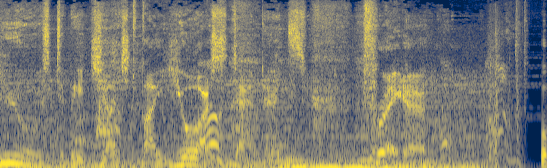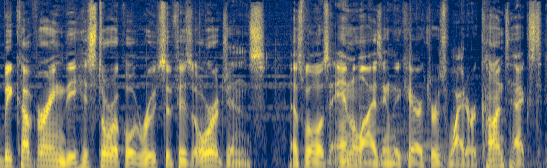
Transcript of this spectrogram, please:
Refuse to be judged by your standards. Traitor! We'll be covering the historical roots of his origins, as well as analyzing the character's wider context,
